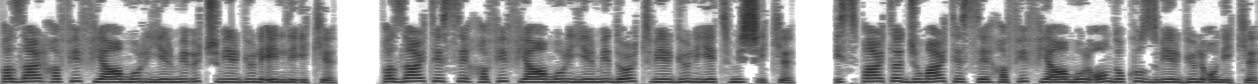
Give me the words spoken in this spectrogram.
Pazar hafif yağmur 23,52. Pazartesi hafif yağmur 24,72. İsparta Cumartesi hafif yağmur 19,12.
